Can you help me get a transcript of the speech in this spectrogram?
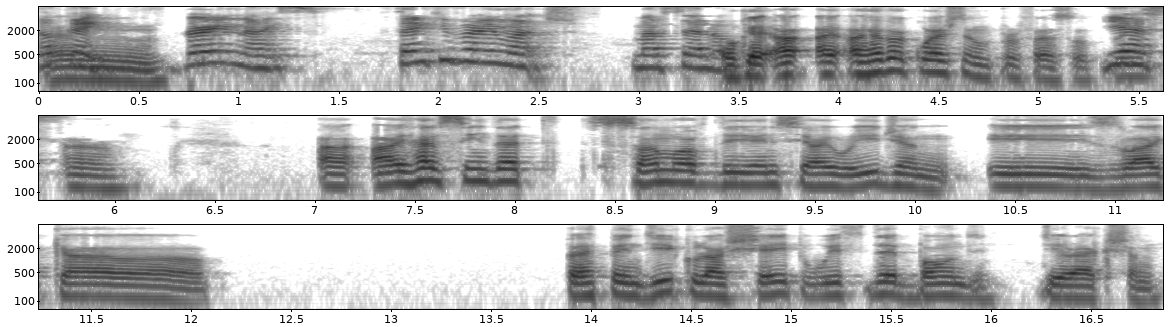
Okay, Um, very nice. Thank you very much, Marcelo. Okay, I, I- have a question, Professor. please. Yes. Uh, I have seen that some of the NCI region is like a perpendicular shape with the bond direction.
